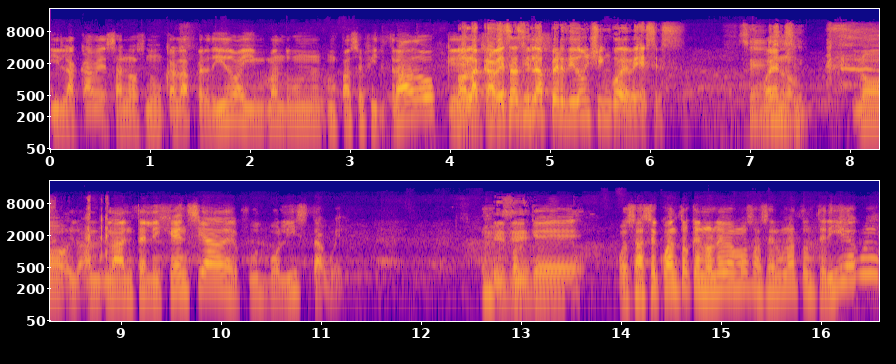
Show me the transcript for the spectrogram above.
y la cabeza nos, nunca la ha perdido. Ahí mandó un, pase filtrado. Que no, la cabeza sí la ha perdido un chingo de veces. bueno, la, inteligencia de futbolista, güey. Sí, Porque, pues, ¿hace cuánto que no le vemos hacer una tontería, güey?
